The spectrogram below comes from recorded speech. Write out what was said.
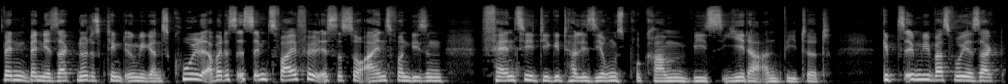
wenn, wenn ihr sagt, ne, das klingt irgendwie ganz cool, aber das ist im Zweifel, ist es so eins von diesen fancy Digitalisierungsprogrammen, wie es jeder anbietet. Gibt es irgendwie was, wo ihr sagt,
